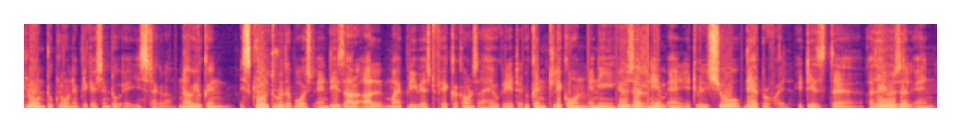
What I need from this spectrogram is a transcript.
clone to clone application to Instagram. Now you can scroll through the post and these are all my previous fake accounts I have created. You can click on any username and it will show their profile. It is the other user and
